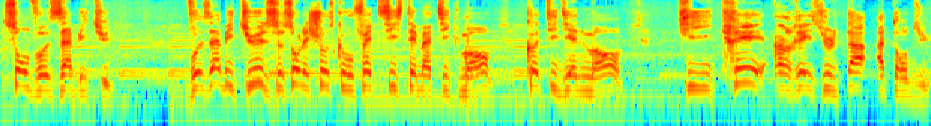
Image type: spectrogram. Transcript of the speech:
sont vos habitudes. Vos habitudes, ce sont les choses que vous faites systématiquement, quotidiennement, qui créent un résultat attendu.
